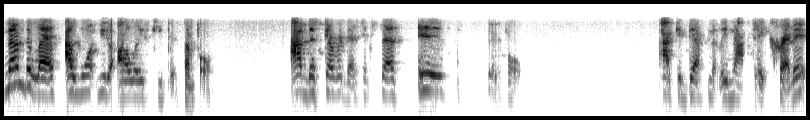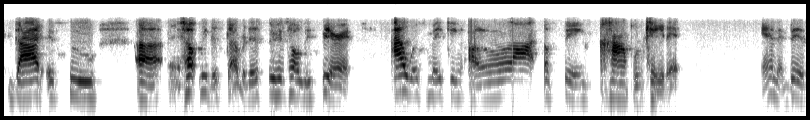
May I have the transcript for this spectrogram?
nonetheless, I want you to always keep it simple. I've discovered that success is simple. I could definitely not take credit. God is who uh, helped me discover this through His Holy Spirit. I was making a lot of things complicated and in business.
